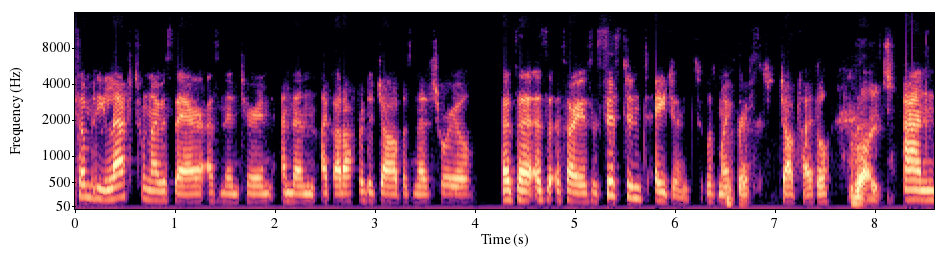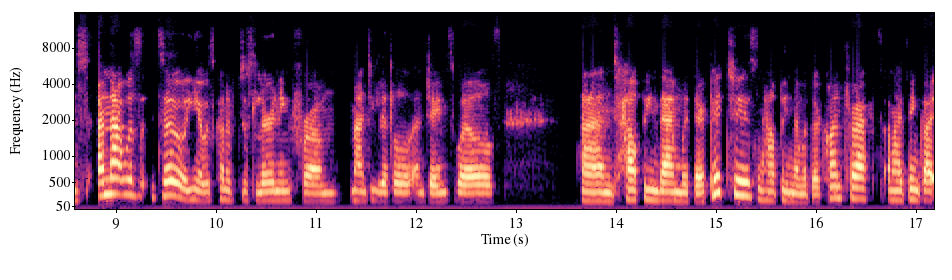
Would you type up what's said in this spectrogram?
somebody left when I was there as an intern, and then I got offered a job as an editorial as a, as a sorry as assistant agent was my first job title. Right. And and that was so you know it was kind of just learning from Mandy Little and James Wills and helping them with their pitches and helping them with their contracts. And I think I,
